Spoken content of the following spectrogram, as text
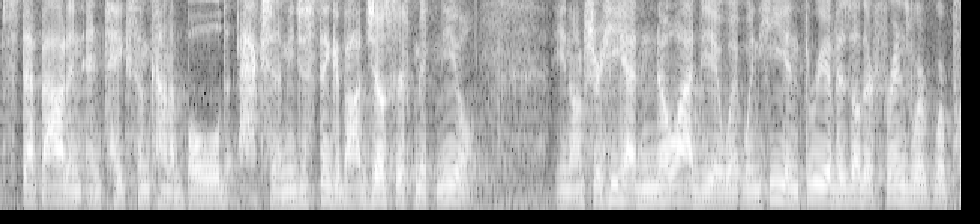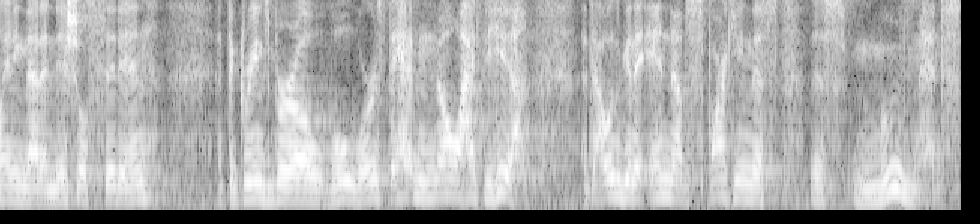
step out and, and take some kind of bold action. I mean, just think about Joseph McNeil. You know, I'm sure he had no idea when, when he and three of his other friends were, were planning that initial sit in at the Greensboro Woolworths. They had no idea that that was going to end up sparking this, this movement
